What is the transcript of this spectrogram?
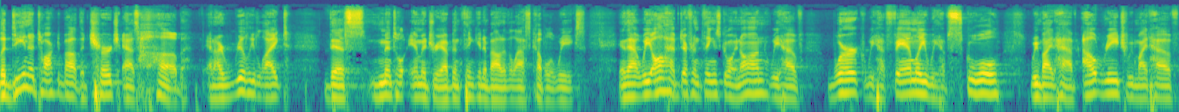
Ladina talked about the church as hub, and I really liked this mental imagery I've been thinking about it the last couple of weeks in that we all have different things going on. We have work, we have family, we have school, we might have outreach, we might have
